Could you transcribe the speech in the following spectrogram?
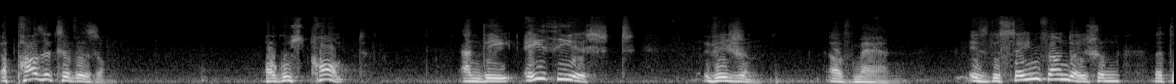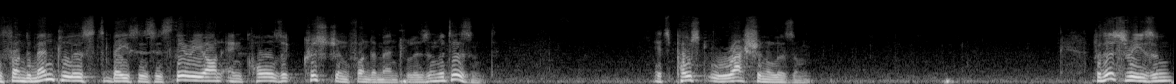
a positivism, Auguste Comte, and the atheist vision of man is the same foundation that the fundamentalist bases his theory on and calls it Christian fundamentalism. It isn't. It's post-rationalism. For this reason,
